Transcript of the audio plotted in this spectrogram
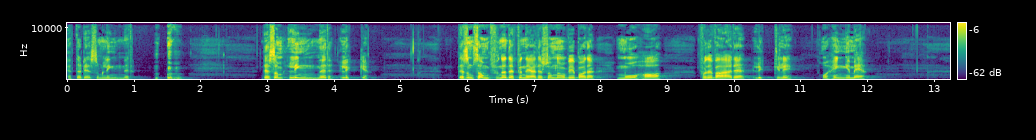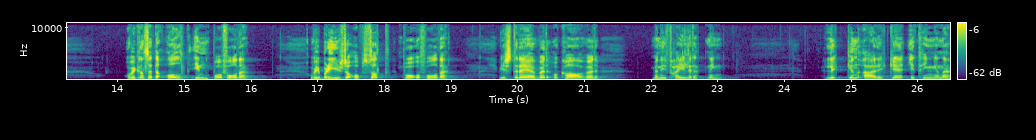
etter det som ligner. Det som ligner lykke. Det som samfunnet definerer som noe vi bare må ha for å være lykkelig og henge med. Og vi kan sette alt inn på å få det. Og vi blir så oppsatt på å få det. Vi strever og kaver, men i feil retning. Lykken er ikke i tingene.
